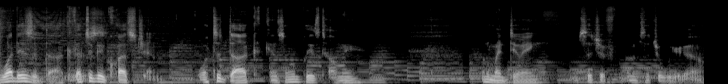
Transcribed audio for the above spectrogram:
What is a duck? That's a good question. What's a duck? Can someone please tell me? What am I doing? I'm such a I'm such a weirdo.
